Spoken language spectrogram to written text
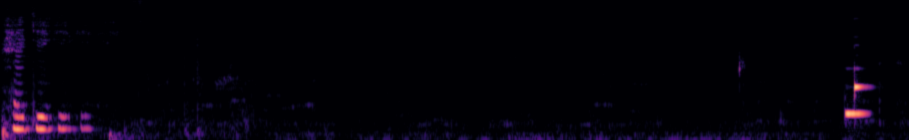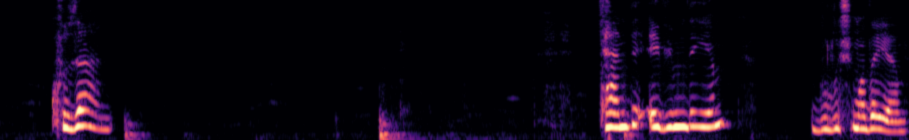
HGGG Kuzen. Kendi evimdeyim. Buluşmadayım.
